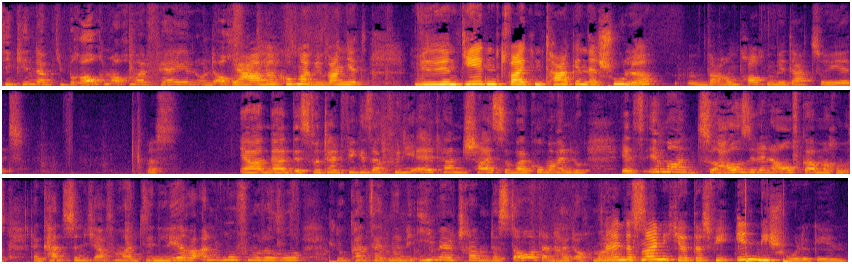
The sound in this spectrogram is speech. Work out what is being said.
die Kinder, die brauchen auch mal Ferien und auch. Ja, aber guck mal, wir waren jetzt wir sind jeden zweiten Tag in der Schule. Warum brauchen wir dazu jetzt was? Ja, na, das wird halt wie gesagt für die Eltern scheiße, weil guck mal, wenn du jetzt immer zu Hause deine Aufgaben machen musst, dann kannst du nicht einfach mal den Lehrer anrufen oder so. Du kannst halt nur eine E-Mail schreiben, und das dauert dann halt auch mal. Nein, das meine ich ja, dass wir in die Schule gehen.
